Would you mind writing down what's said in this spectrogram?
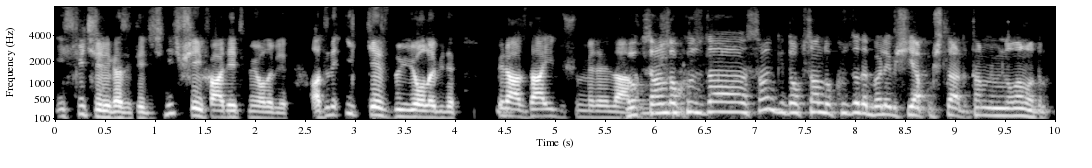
İsviçreli gazeteci için hiçbir şey ifade etmiyor olabilir. Adını ilk kez duyuyor olabilir biraz daha iyi düşünmeleri lazım. 99'da sanki 99'da da böyle bir şey yapmışlardı. Tam emin olamadım.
